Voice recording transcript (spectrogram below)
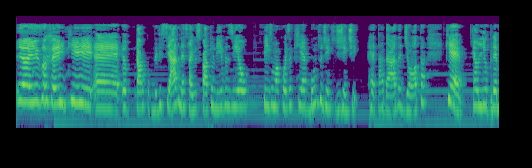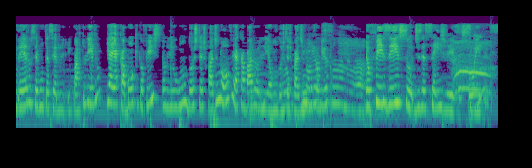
e aí, só sei que é, eu tava viciada, né? Saiu os quatro livros e eu fiz uma coisa que é muito de gente, de gente retardada, idiota, que é, eu li o primeiro, o segundo, terceiro e quarto livro, e aí acabou, o que, que eu fiz? Eu li o um, dois, três, quatro de novo, e acabava, eu lia um, dois, três, quatro de novo, eu li... Eu fiz isso 16 vezes. seguidas.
